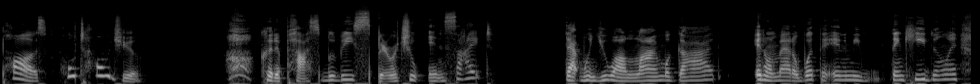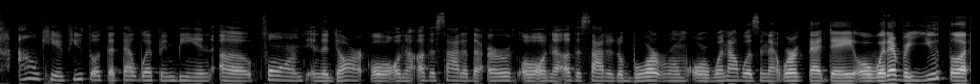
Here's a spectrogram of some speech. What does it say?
Pause. Who told you? Could it possibly be spiritual insight? That when you are aligned with God, it don't matter what the enemy think he doing. I don't care if you thought that that weapon being uh formed in the dark or on the other side of the earth or on the other side of the boardroom or when I wasn't at work that day or whatever you thought.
